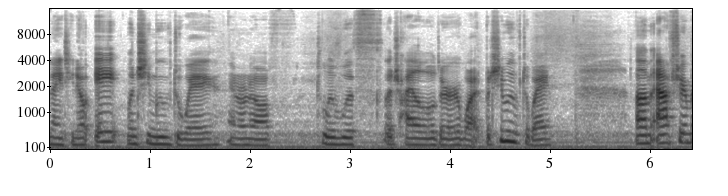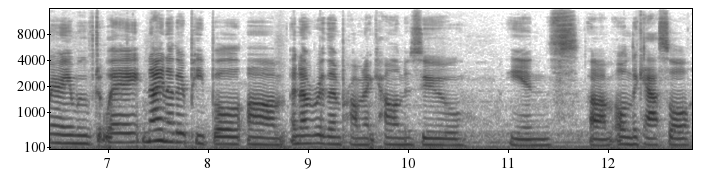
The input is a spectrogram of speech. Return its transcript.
1908 when she moved away. I don't know if to live with a child or what, but she moved away. Um, after Mary moved away, nine other people, um, a number of them prominent Kalamazooians, um, owned the castle.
